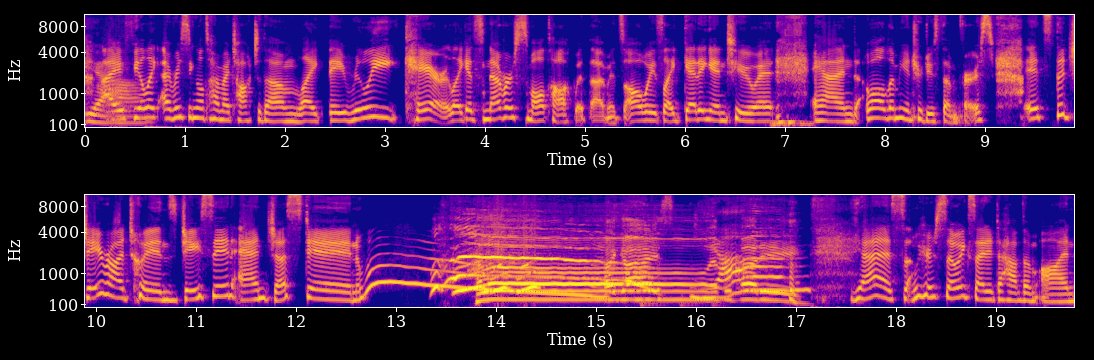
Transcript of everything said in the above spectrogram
yeah. I feel like every single time I talk to them, like they really care. Like it's never small talk with them. It's always like getting into it. And well, let me introduce them first. It's the J Rod twins twins, Jason and Justin. Woo! Hello. Hi, guys. Everybody. Yes, we are so excited to have them on.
